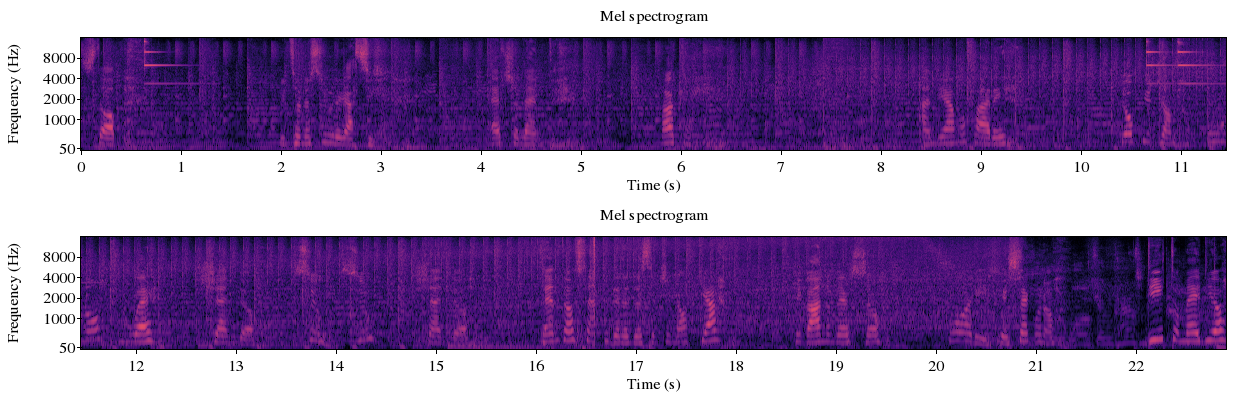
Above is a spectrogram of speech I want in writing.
stop. Ritorno su ragazzi. Eccellente. Ok. Andiamo a fare doppio jump. 1, 2, scendo. Su, su, scendo. Tento sempre delle due ginocchia che vanno verso fuori, che seguono dito medio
